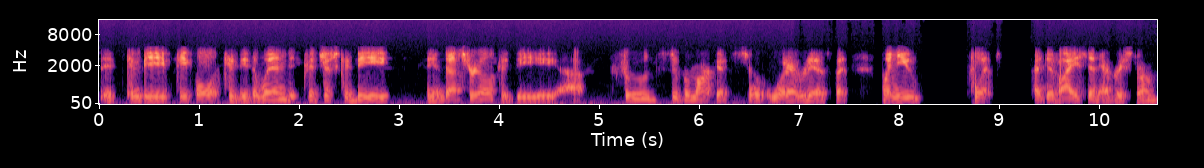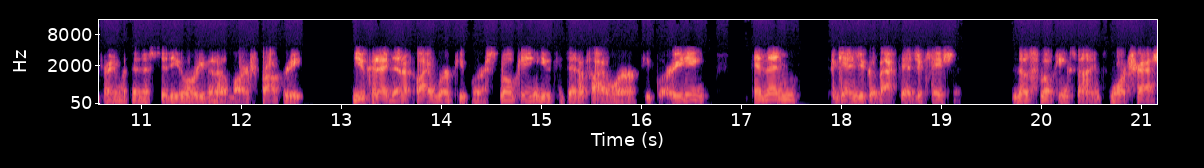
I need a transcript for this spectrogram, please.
it can be people, it could be the wind, it could just could be the industrial, it could be uh, food, supermarkets, or whatever it is. But when you put a device in every storm drain within a city or even a large property, you can identify where people are smoking, you can identify where people are eating, and then again, you go back to education. No smoking signs, more trash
